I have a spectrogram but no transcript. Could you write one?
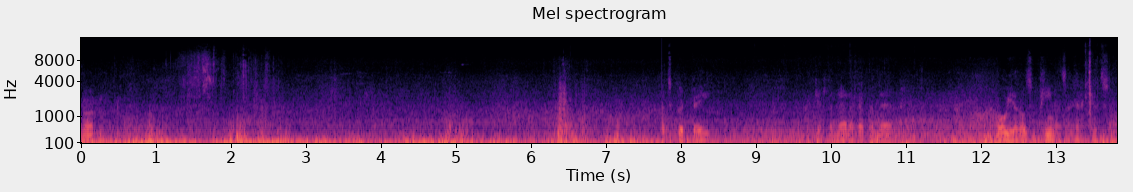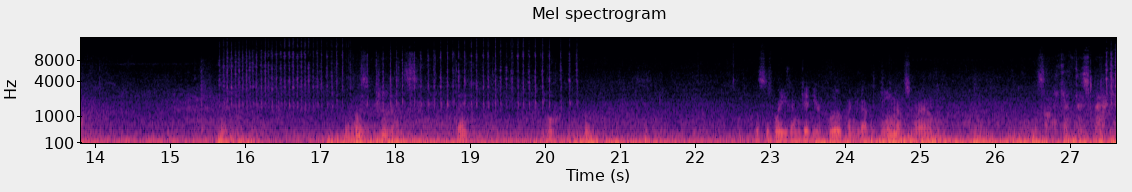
Nothing. That's good bait. I get the net, I got the net. Oh yeah, those are peanuts. I gotta get some. Those are peanuts. I think. Ooh. This is where you're gonna get your fluke when you got the peanuts around. So let me get this back in.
